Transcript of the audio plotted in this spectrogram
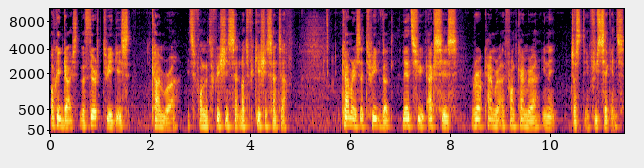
Okay guys the third tweak is Kamera. It's for notification notification center. Kamera is a tweak that lets you access rear camera and front camera in a, just in a few seconds.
